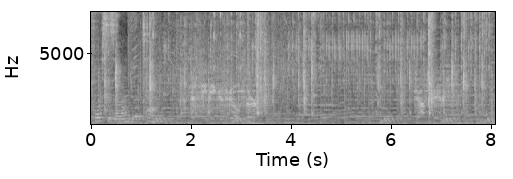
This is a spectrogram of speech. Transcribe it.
forces are under attack. SCV good to go, sir. Job finished.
